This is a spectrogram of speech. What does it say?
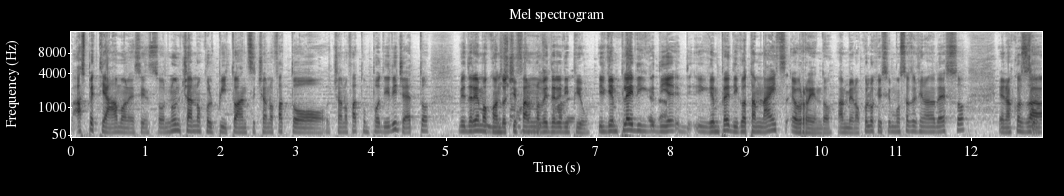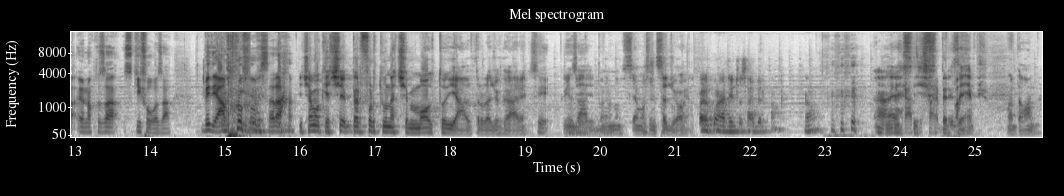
aspettiamo, nel senso, non ci hanno colpito, anzi ci hanno fatto, ci hanno fatto un po' di rigetto. Vedremo quando Diciamo ci faranno vedere di fare. più. Il gameplay di, Esatto. di- di- il gameplay di Gotham Knights è orrendo, almeno quello che si è mostrato fino ad adesso è una cosa, Sì. è una cosa schifosa. Vediamo come sarà. Diciamo che c'è, per fortuna c'è molto di altro da giocare. Sì, Quindi esatto. non- siamo senza giochi. Qualcuno ha detto Cyberpunk, no? Ah, eh Cazzo, sì, sai, per esempio. Madonna,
